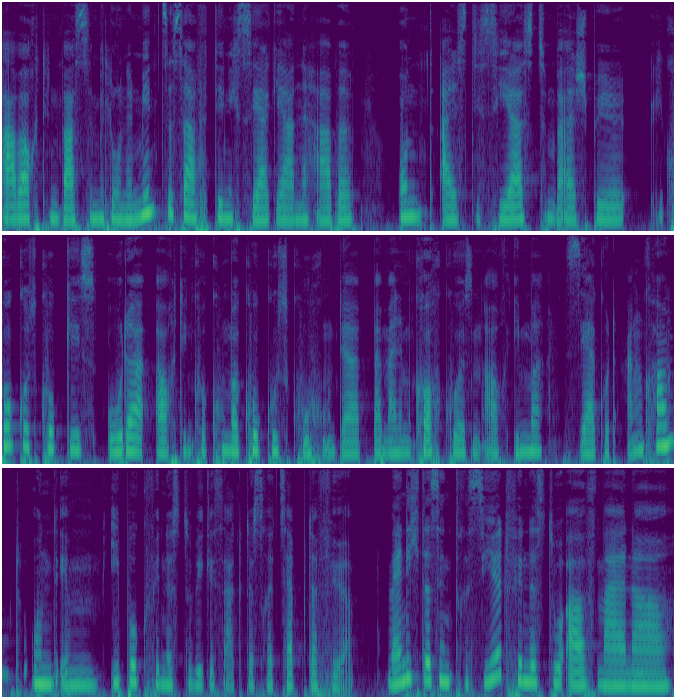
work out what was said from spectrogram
aber auch den Wassermelonen-Minzesaft, den ich sehr gerne habe. Und als Desserts zum Beispiel Kokoscookies oder auch den Kurkuma-Kokoskuchen, der bei meinen Kochkursen auch immer sehr gut ankommt. Und im E-Book findest du, wie gesagt, das Rezept dafür. Wenn dich das interessiert, findest du auf meiner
